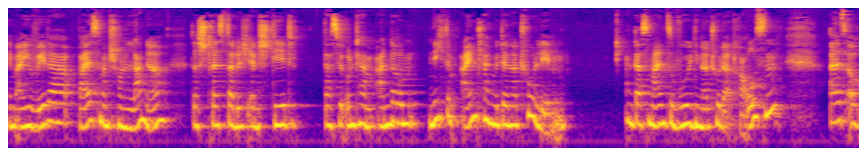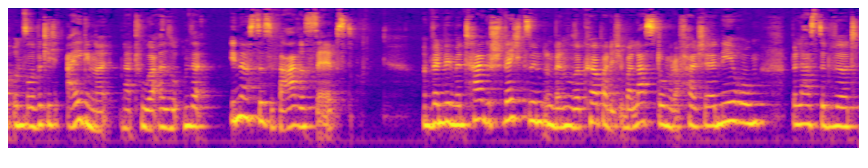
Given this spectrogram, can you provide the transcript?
Im Ayurveda weiß man schon lange, dass Stress dadurch entsteht, dass wir unter anderem nicht im Einklang mit der Natur leben. Und das meint sowohl die Natur da draußen als auch unsere wirklich eigene Natur, also unser innerstes, wahres Selbst. Und wenn wir mental geschwächt sind und wenn unser Körper durch Überlastung oder falsche Ernährung belastet wird,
